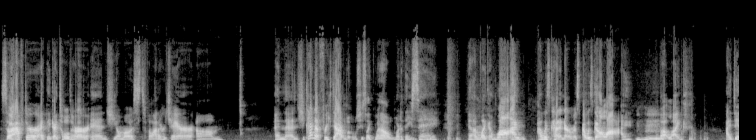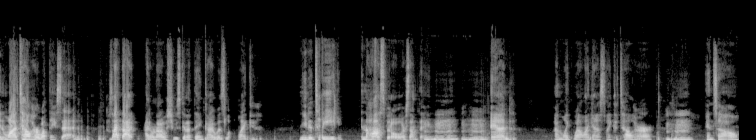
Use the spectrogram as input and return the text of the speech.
so after I think I told her, and she almost fell out of her chair. Um, and then she kind of freaked out a little. She's like, "Well, what do they say?" And I'm like, "Well, I I was kind of nervous. I was gonna lie, mm-hmm. but like, I didn't want to tell her what they said because I thought I don't know she was gonna think I was like needed to be in the hospital or something. Mm-hmm, mm-hmm. And I'm like, well, I guess I could tell her. Mm-hmm. And so,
